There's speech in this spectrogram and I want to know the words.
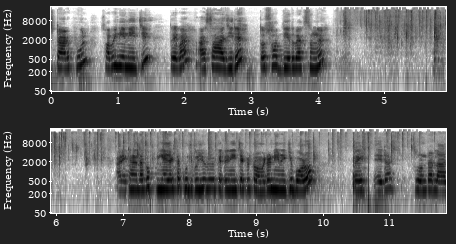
স্টার ফুল, সবই নিয়ে নিয়েছি। তো এবার, আর সাহাজিরে, তো সব দিয়ে দেবো একসঙ্গে। আর এখানে দেখো পেঁয়াজ একটা কুচি কুচি কেটে নিয়েছি, একটা টমেটো নিয়ে নিয়েছি বড়। তো এটা ফোড়নটা লাল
